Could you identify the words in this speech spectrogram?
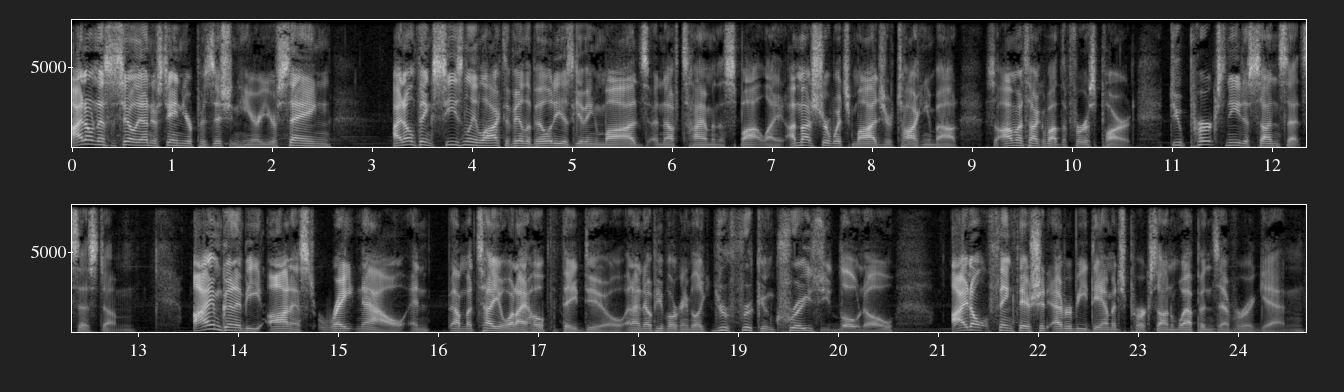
I don't necessarily understand your position here. You're saying I don't think seasonally locked availability is giving mods enough time in the spotlight. I'm not sure which mods you're talking about, so I'm going to talk about the first part. Do perks need a sunset system? I'm going to be honest right now, and I'm going to tell you what I hope that they do. And I know people are going to be like, you're freaking crazy, Lono. I don't think there should ever be damage perks on weapons ever again.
